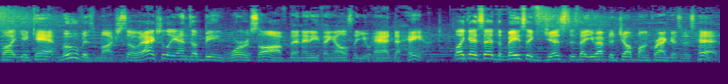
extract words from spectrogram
but you can't move as much, so it actually ends up being worse off than anything else that you had to hand. Like I said, the basic gist is that you have to jump on Cractus's head.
